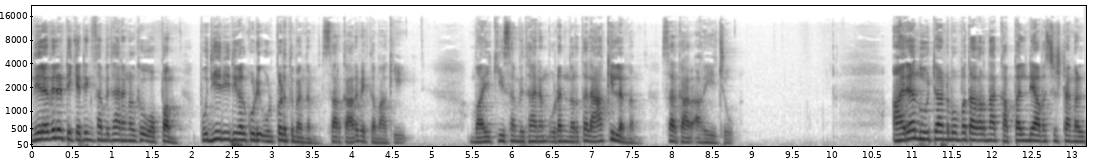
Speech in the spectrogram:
നിലവിലെ ടിക്കറ്റിംഗ് സംവിധാനങ്ങൾക്ക് ഒപ്പം പുതിയ രീതികൾ കൂടി ഉൾപ്പെടുത്തുമെന്നും സർക്കാർ വ്യക്തമാക്കി. മൈക്കി സംവിധാനം ഉടൻ നിർത്തലാക്കില്ലെന്നും സർക്കാർ അറിയിച്ചു. അരനൂറ്റാണ്ട് മുമ്പ് തകർന്ന കപ്പലിന്റെ അവശിഷ്ടങ്ങൾ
